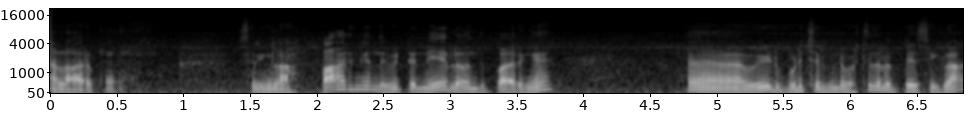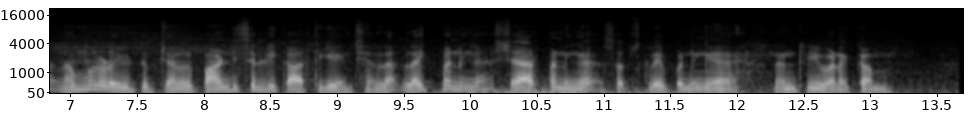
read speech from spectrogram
நல்லாயிருக்கும் சரிங்களா? பாருங்கள் இந்த வீட்டை நேரில் வந்து பாருங்கள் வீடு பிடிச்சிருக்கின்ற பட்சத்தில் பேசிக்கலாம். நம்மளோட யூடியூப் சேனல் பாண்டிச்செல்வி கார்த்திகேயன் சேனலை லைக் பண்ணுங்கள் ஷேர் பண்ணுங்கள் சப்ஸ்கிரைப் பண்ணுங்கள் நன்றி வணக்கம்.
